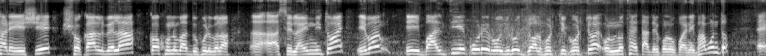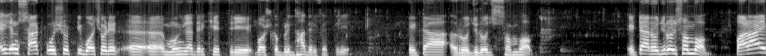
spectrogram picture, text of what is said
ধারে এসে সকালবেলা, কখনো বা দুপুরবেলা আসে লাইন দিতে হয় এবং এই বালতিয়ে করে রোজ রোজ জল ভর্তি করতে হয়। অন্যথায় তাদের কোনো উপায় নেই। ভাবুন তো, একজন ষাট পঁয়ষট্টি বছরের মহিলাদের ক্ষেত্রে, বয়স্ক বৃদ্ধাদের ক্ষেত্রে এটা রোজ রোজ সম্ভব? এটা রোজ রোজ সম্ভব? পাড়ায়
